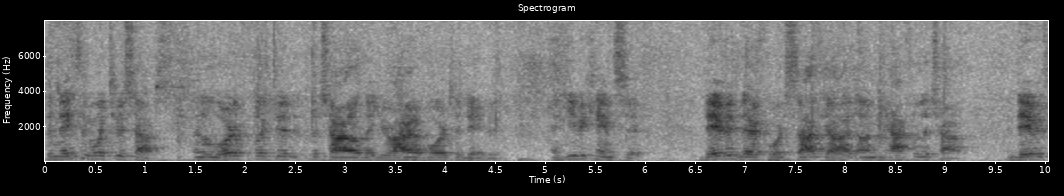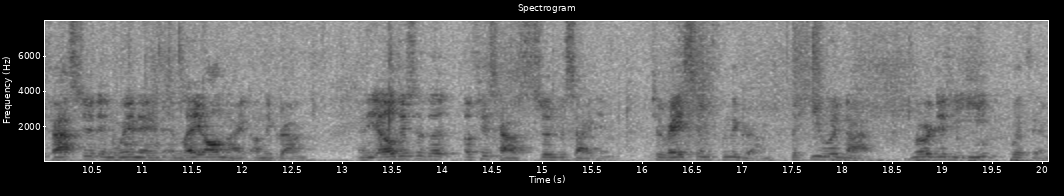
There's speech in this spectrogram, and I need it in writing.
Then Nathan went to his house, and the Lord afflicted the child that Uriah bore to David, and he became sick. David therefore sought God on behalf of the child. And David fasted and went in and lay all night on the ground. And the elders of, the, of his house stood beside him to raise him from the ground. But he would not, nor did he eat with them.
